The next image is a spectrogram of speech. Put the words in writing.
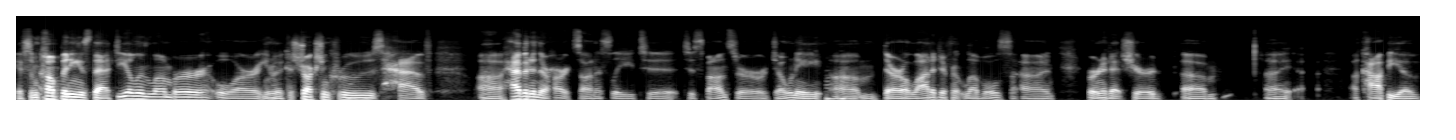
if some companies that deal in lumber or you know construction crews have uh, have it in their hearts, honestly, to to sponsor or donate. Mm-hmm. Um, there are a lot of different levels. Uh, Bernadette shared um, a, a, copy of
